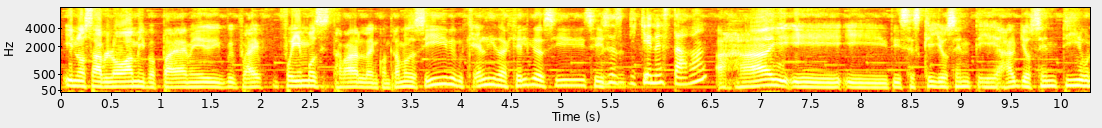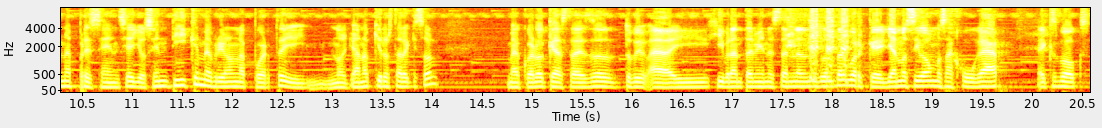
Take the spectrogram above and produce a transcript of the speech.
Y nos habló a mi papá y a mí, y fuimos y estaba, la encontramos así, gélida, gélida, así, sí. Entonces, ¿quién estaba? Ajá, y, y, y dices que yo sentí, yo sentí una presencia, yo sentí que me abrieron la puerta y no, ya no quiero estar aquí solo. Me acuerdo que hasta eso tuve, ahí Gibran también está en la anécdota porque ya nos íbamos a jugar Xbox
